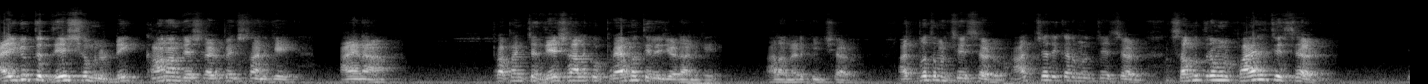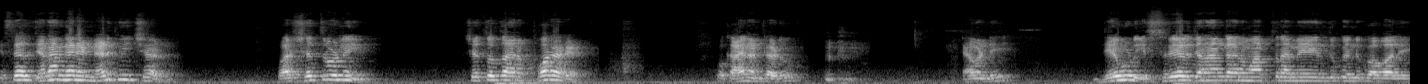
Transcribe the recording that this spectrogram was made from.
ఐగుప్తు దేశం నుండి కానాన్ దేశం నడిపించడానికి ఆయన ప్రపంచ దేశాలకు ప్రేమ తెలియజేయడానికి అలా నడిపించాడు. అద్భుతములు చేశాడు. ఆశ్చర్యకరములు చేశాడు. సముద్రమును పాయలు చేశాడు. ఇస్రాయల్ జనాంగాన్ని నడిపించాడు. వారి శత్రువుల్ని శత్రువుతో ఆయన పోరాడాడు. ఒక ఆయన అంటాడు ఏమండి? దేవుడు ఇస్రాయేల్ జనాంగాన్ని మాత్రమే ఎందుకు ఎన్నుకోవాలి?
